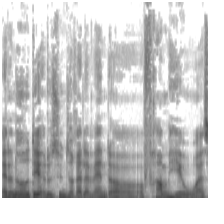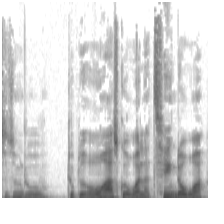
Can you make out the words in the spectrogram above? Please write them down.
Er der noget der, du synes er relevant at, at fremhæve, altså som du, du er blevet overrasket over, eller tænkt over,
